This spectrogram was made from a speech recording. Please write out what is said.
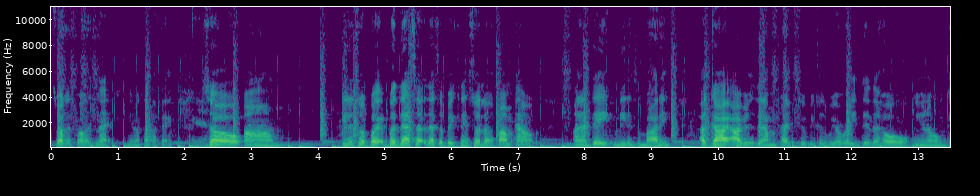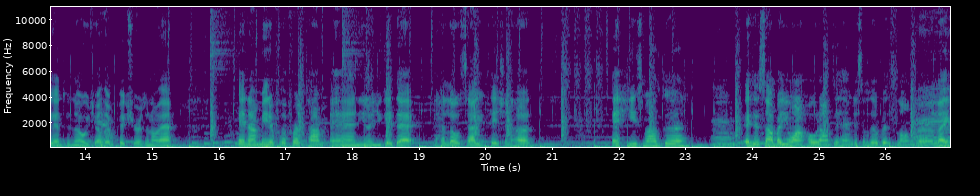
so I can smell his neck, you know, kind of thing. Yeah. So, um, you know, so but but that's a that's a big thing. So if I'm out on a date meeting somebody, a guy obviously that I'm attracted to because we already did the whole, you know, getting to know each other, yeah. pictures and all that. And I meet him for the first time, and you know, you get that hello salutation hug, and he smells good. Mm. It's just somebody you want to hold on to him just a little bit longer, mm. like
